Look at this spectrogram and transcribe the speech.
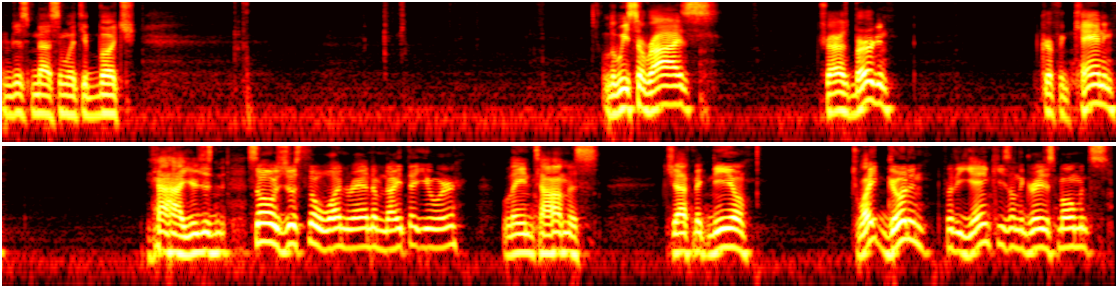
I'm just messing with you, Butch. Luis Arraez. Travis Bergen. Griffin Canning. Nah, you're just so it was just the one random night that you were. Lane Thomas, Jeff McNeil, Dwight Gooden for the Yankees on the greatest moments.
